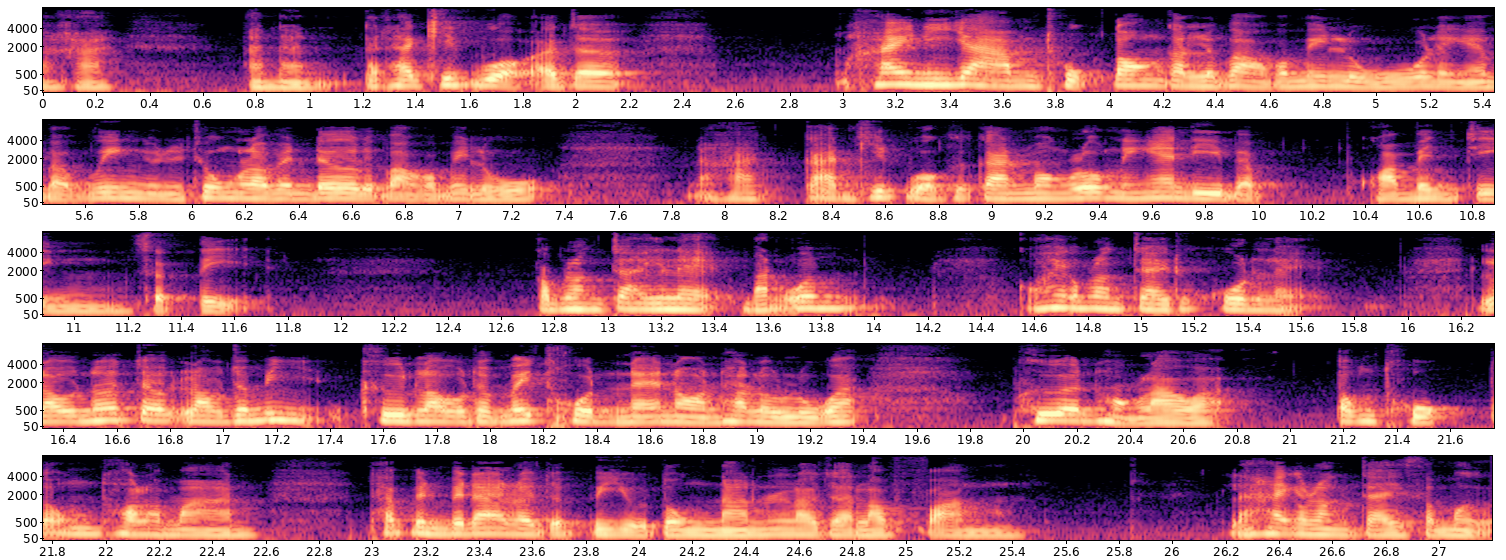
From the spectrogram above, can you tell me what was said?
นะคะ อันนั้น แต่ถ้าคิดบวกอาจจะให้นิยามถูกต้องกันหรือเปล่าก็ไม่รู้อะไรเงี้ยแบบวิ่งอยู่ในทุ่งลาเวนเดอร์หรือเปล่าก็ไม่รู้นะคะ การคิดบวกคือการมองโลกในแง่ดีแบบ ความเป็นจริงสติกำลังใจแหละบ้านอ้วนก็ให้กำลังใจทุกคนแหละ เราเนอะจะเราจะไม่คือเราจะไม่ทนแน่นอน ถ้าเรารู้ว่าเพื่อนของเราอะต้องทุกข์ต้องทรมาน ถ้าเป็นไปได้เราจะไปอยู่ตรงนั้น เราจะรับฟัง และให้กำลังใจเสมอ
